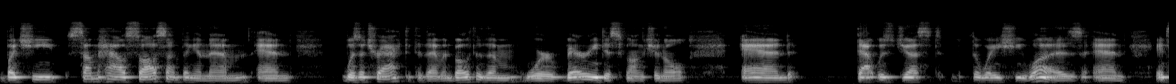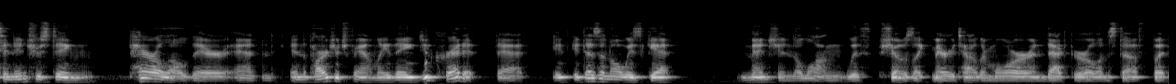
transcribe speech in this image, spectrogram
but she somehow saw something in them and was attracted to them. And both of them were very dysfunctional. And that was just the way she was. And it's an interesting parallel there. And in the Partridge family, they do credit that it, it doesn't always get mentioned along with shows like Mary Tyler Moore and That Girl and stuff, but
